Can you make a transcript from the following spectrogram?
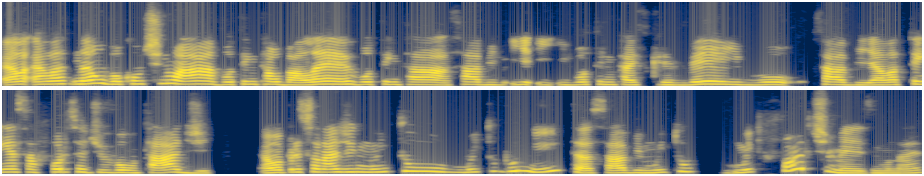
ela, ela, não, vou continuar, vou tentar o balé, vou tentar, sabe, e, e, e vou tentar escrever, e vou, sabe, ela tem essa força de vontade é uma personagem muito muito bonita, sabe? Muito muito forte mesmo, né?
